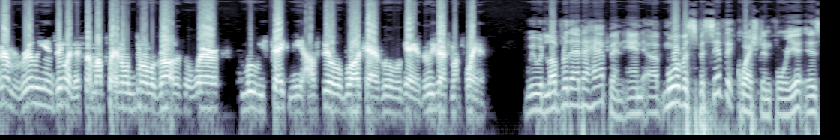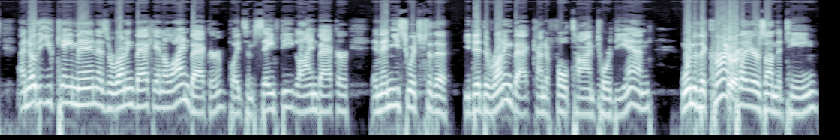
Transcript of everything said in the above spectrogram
and I'm really enjoying it. Something I plan on doing regardless of where the movies take me. I'll still broadcast Louisville games. At least that's my plan. We would love for that to happen. And uh, more of a specific question for you is I know that you came in as a running back and a linebacker, played some safety, linebacker, and then you switched to the you did the running back kind of full time toward the end. One of the current sure. players on the team,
